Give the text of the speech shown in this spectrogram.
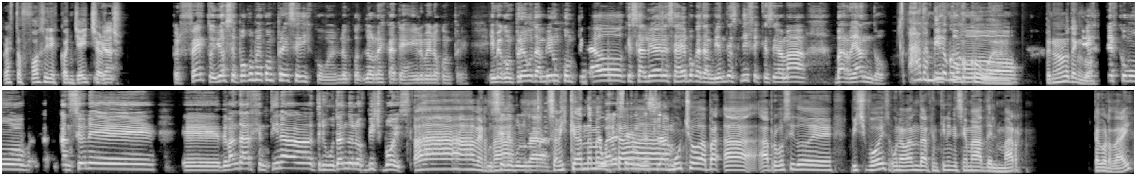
Restos Fósiles con J. Church. Perfecto, yo hace poco me compré ese disco, weón. Lo, lo rescaté y lo, me lo compré. Y me compré también un compilado que salió en esa época también de Sniffing que se llama Barreando. Ah, también lo conozco, como- weón. Pero no lo tengo. Es, es como canciones eh, de banda argentina tributando a los Beach Boys. Ah, con 7 verdad. ¿Sabéis qué banda me slam. mucho a, a- a propósito de Beach Boys? Una banda argentina que se llama Del Mar. ¿Te acordáis?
